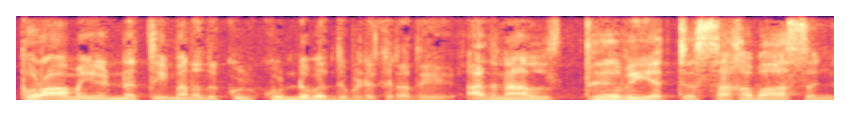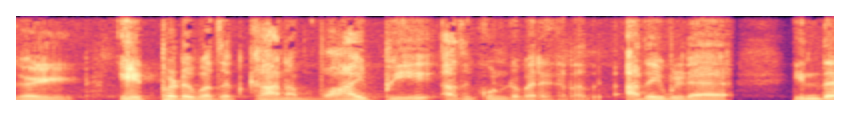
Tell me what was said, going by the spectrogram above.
பொறாமை எண்ணத்தை மனதுக்குள் கொண்டு வந்து விடுகிறது. அதனால் தேவையற்ற சகவாசங்கள் ஏற்படுவதற்கான வாய்ப்பையே அது கொண்டு வருகிறது. அதைவிட இந்த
